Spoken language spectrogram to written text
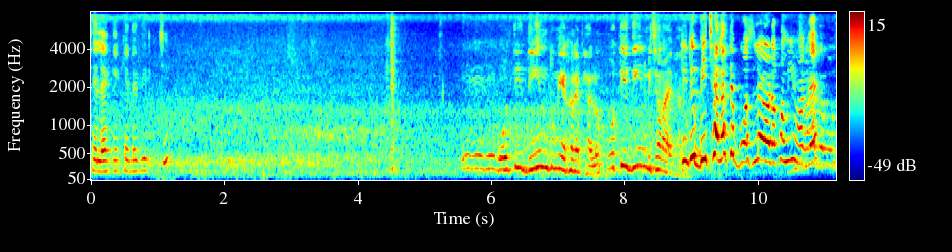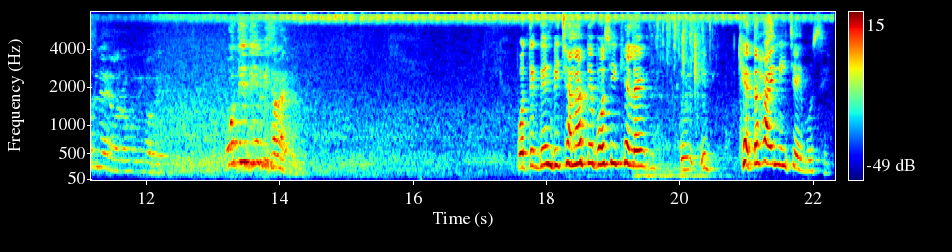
ছেলেকে খেতে দিচ্ছি। প্রতিদিন তুমি এখানে ফেলো প্রতিদিন বিছানায় ফেলো। তুই তো বিছানাতে বসলে ওরকমই হবে। বসলে ওরকমই হবে। প্রতিদিন বিছানায় প্রত্যেকদিন বিছানাতে বসি খেলে খেতে হয় নিচে বসে তোমাকে কি বিছানায় দিতে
